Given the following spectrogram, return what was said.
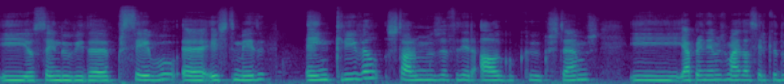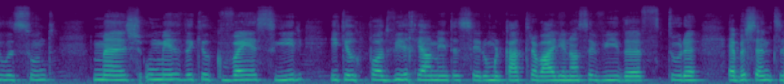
E eu sem dúvida percebo eh, este medo. É incrível estarmos a fazer algo que gostamos e aprendemos mais acerca do assunto, mas o medo daquilo que vem a seguir e aquilo que pode vir realmente a ser o mercado de trabalho e a nossa vida futura é bastante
